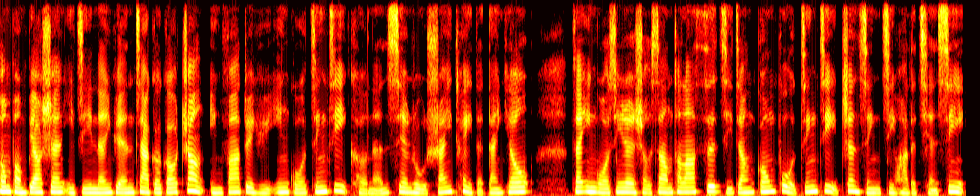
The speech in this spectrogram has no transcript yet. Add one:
通膨飙升以及能源价格高涨，引发对于英国经济可能陷入衰退的担忧。在英国新任首相特拉斯即将公布经济振兴计划的前夕，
